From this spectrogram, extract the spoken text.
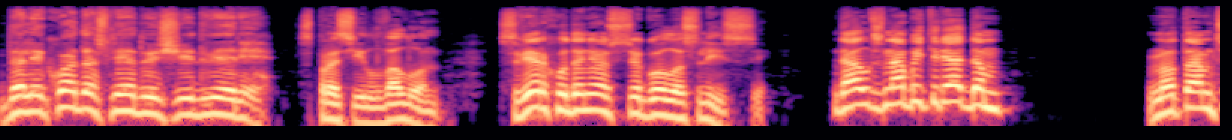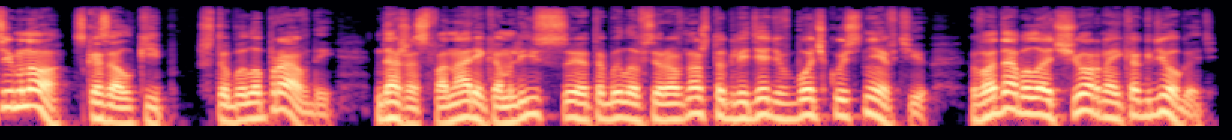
«Далеко до следующей двери?» — спросил Валон. Сверху донесся голос Лиссы. «Должна быть рядом». «Но там темно», — сказал Кип, что было правдой. Даже с фонариком Лиссы это было все равно, что глядеть в бочку с нефтью. Вода была черной, как деготь.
